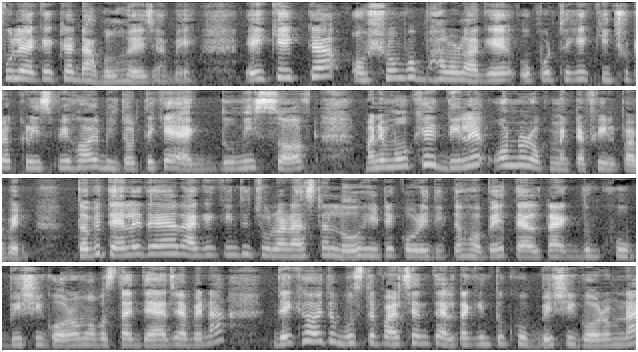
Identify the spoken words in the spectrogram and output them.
ফুলে এক একটা ডাবল হয়ে যাবে। এই কেকটা অসম্ভব ভালো লাগে। উপর থেকে কিছুটা ক্রিস্পি হয়, ভিতর থেকে একদমই সফট মানে মুখে দিলে অন্যরকম একটা ফিল পাবেন। তবে তেলে দেওয়ার আগে কিন্তু চুলার আঁচটা লো হিটে করে দিতে হবে। তেলটা একদম খুব বেশি গরম অবস্থায় দেওয়া যাবে না। দেখে হয়তো বুঝতে পারছেন, তেলটা কিন্তু খুব বেশি গরম না।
